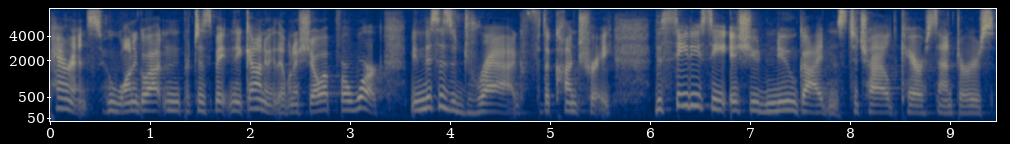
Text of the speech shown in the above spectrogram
parents who want to go out and participate in the economy. They want to show up for work. I mean, this is a drag for the country. The CDC issued new guidance to child care centers.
